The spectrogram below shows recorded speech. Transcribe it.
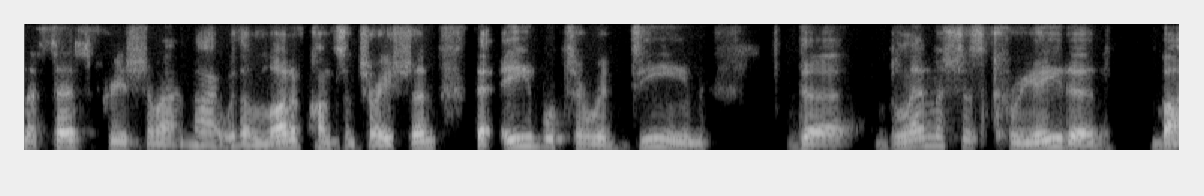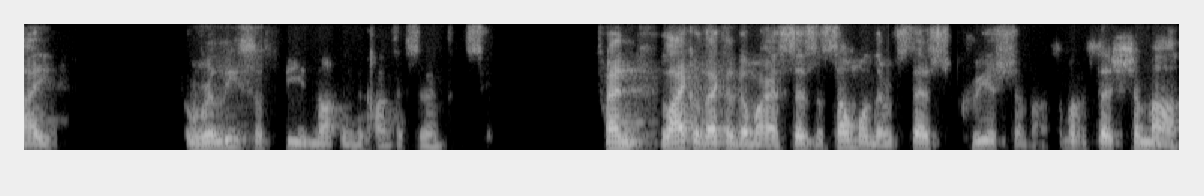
that says Kriya Shema at night with a lot of concentration, they're able to redeem the blemishes created by release of feet not in the context of intimacy. And like the Gemara says, that someone that says Kriya Shema, someone that says Shema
